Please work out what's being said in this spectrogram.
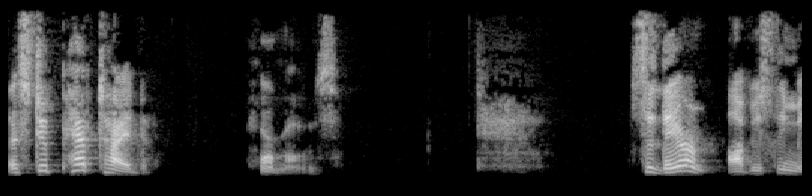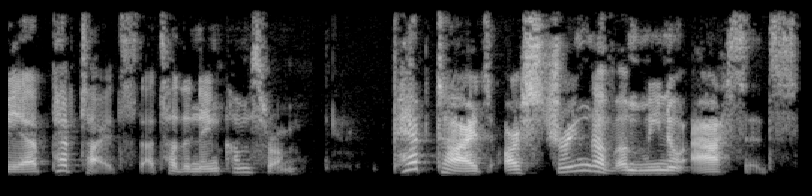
Let's do peptide hormones. So they are obviously made of peptides. That's how the name comes from. Peptides are string of amino acids.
